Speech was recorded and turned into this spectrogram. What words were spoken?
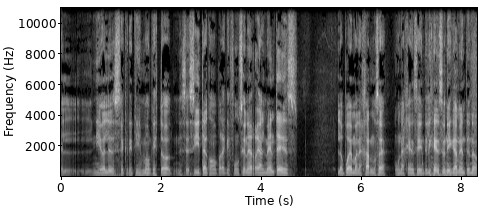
el nivel de secretismo que esto necesita como para que funcione realmente es lo puede manejar, no sé, una agencia de inteligencia únicamente, no,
